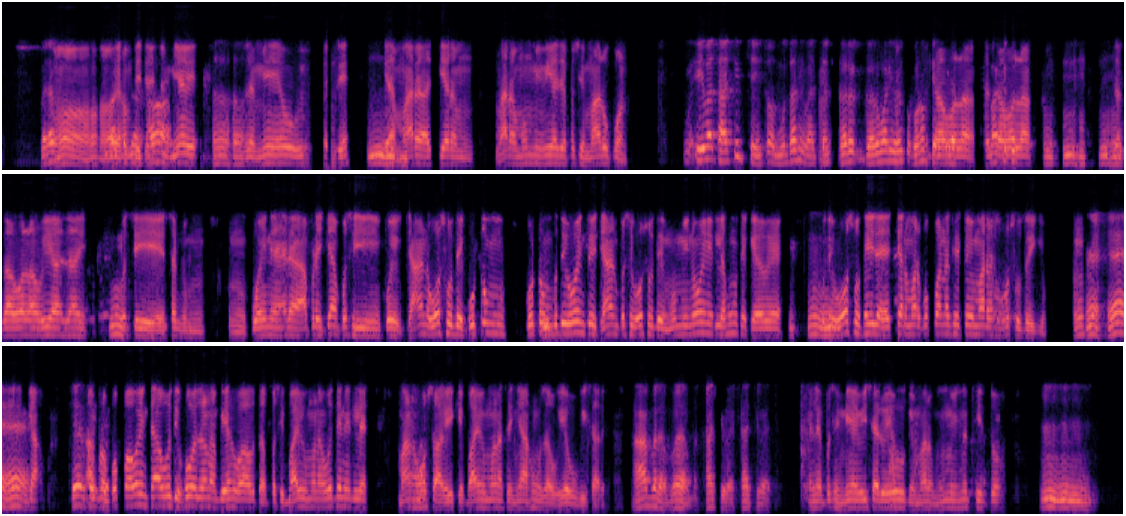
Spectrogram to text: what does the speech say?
બરાબર? હા, હા, હવે સમજી જાય. એટલે મેં એવું છે કે મારા અત્યારે મારા મમ્મી વ્યા પછી મારું કોણ? એ વાત સાચી જ છે એ તો મુદ્દાની વાત છે. ઘર ઘરવાળી હોય તો ઘણો સગાવાલા સગાવાલા. હમ, હમ, હમ, હમ, હમ. સગાવાલા વ્યા જાય પછી કોઈને હારે આપણે ક્યાં પછી કોઈ ધ્યાન ઓછું દે કુટુંબ કુટુંબ બધું હોય ને તો ધ્યાન પછી ઓછું થાય. મમ્મી ન હોય ને એટલે શું થાય કે હવે બધું ઓછું થઈ જાય. અત્યારે મારા પપ્પા નથી તો મારે ઓછું થઈ ગયું. હમ? હે હે હે. કે આપ- ફેર પડી આપણો પપ્પા હોય ને ત્યાં બધી સો જણા બેહવા આવતા. પછી બાયુ મણા વધે ને એટલે માણસ ઓછા આવે. કે બાયુ માણસ ત્યાં શું જવું એવું વિચારે. હા બરાબર બરાબર. સાચી વાત સાચી વાત. એટલે પછી મેં વિચાર્યું એવું કે મારા મમ્મી નથી તો હમ હમ.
